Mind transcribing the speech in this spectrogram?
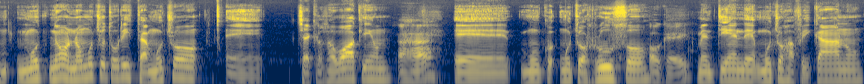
¿eh? Mu- no, no muchos turistas, muchos eh, checoslovaquianos, Ajá. eh, mu- muchos rusos, Ok. ¿me entiendes? Muchos africanos,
